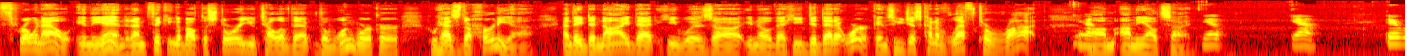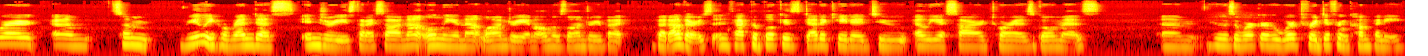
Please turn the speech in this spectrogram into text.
thrown out in the end and i'm thinking about the story you tell of the the one worker who has the hernia and they denied that he was uh, you know that he did that at work and so he just kind of left to rot Yeah. um, on the outside Yep. Yeah. There were um, some really horrendous injuries that I saw not only in that laundry and Alma's laundry, but but others. In fact, the book is dedicated to Eleazar Torres Gomez, um, who was a worker who worked for a different company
